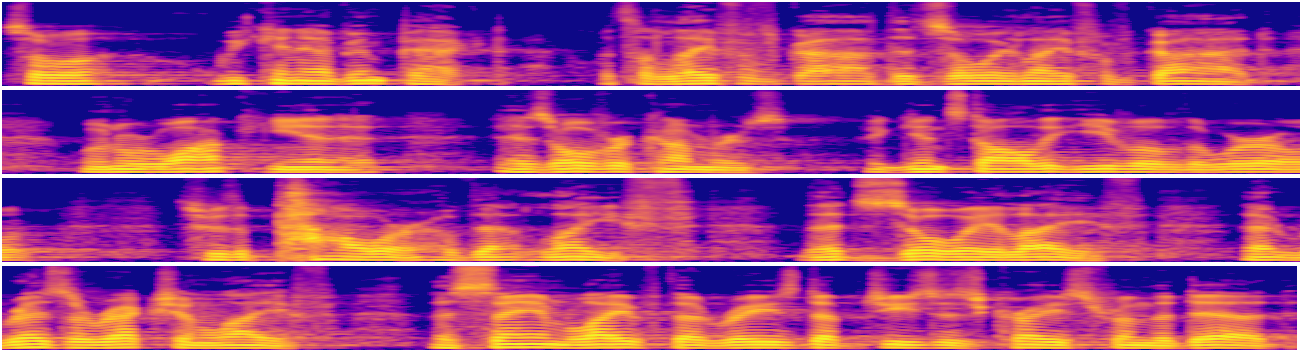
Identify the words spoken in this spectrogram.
So uh, we can have impact with the life of God, the Zoe life of God, when we're walking in it as overcomers against all the evil of the world through the power of that life, that Zoe life, that resurrection life, the same life that raised up Jesus Christ from the dead.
